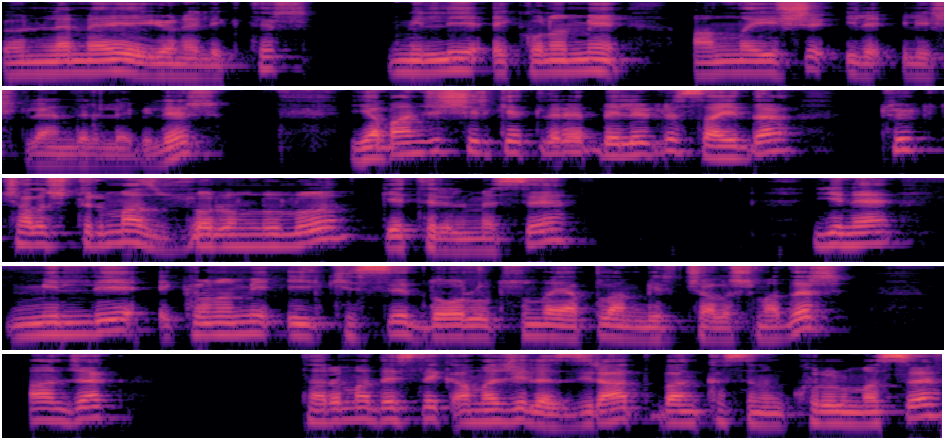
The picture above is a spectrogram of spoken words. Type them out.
önlemeye yöneliktir. Milli ekonomi anlayışı ile ilişkilendirilebilir. Yabancı şirketlere belirli sayıda Türk çalıştırma zorunluluğu getirilmesi yine milli ekonomi ilkesi doğrultusunda yapılan bir çalışmadır. Ancak tarıma destek amacıyla Ziraat Bankası'nın kurulması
